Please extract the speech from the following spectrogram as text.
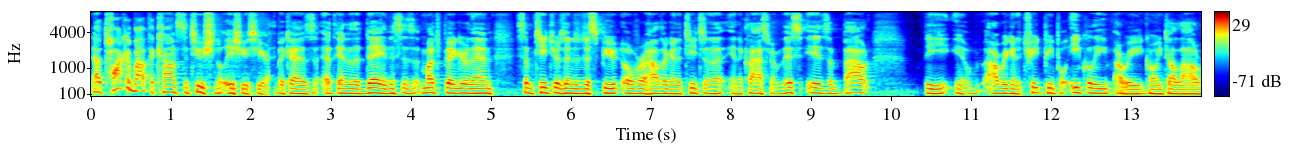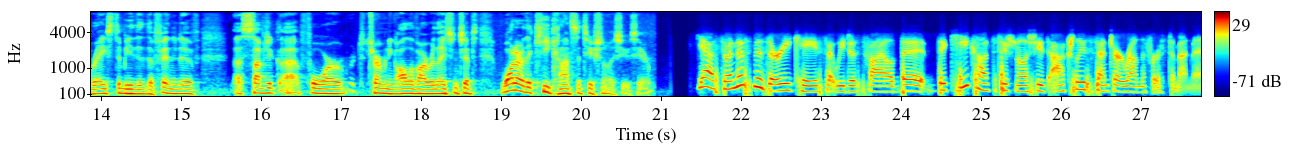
Now, talk about the constitutional issues here, because at the end of the day, this is much bigger than some teachers in a dispute over how they're going to teach in a, in a classroom. This is about the you know, are we going to treat people equally? Are we going to allow race to be the definitive uh, subject uh, for determining all of our relationships? What are the key constitutional issues here? Yeah, so in this Missouri case that we just filed, the, the key constitutional issues actually center around the First Amendment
